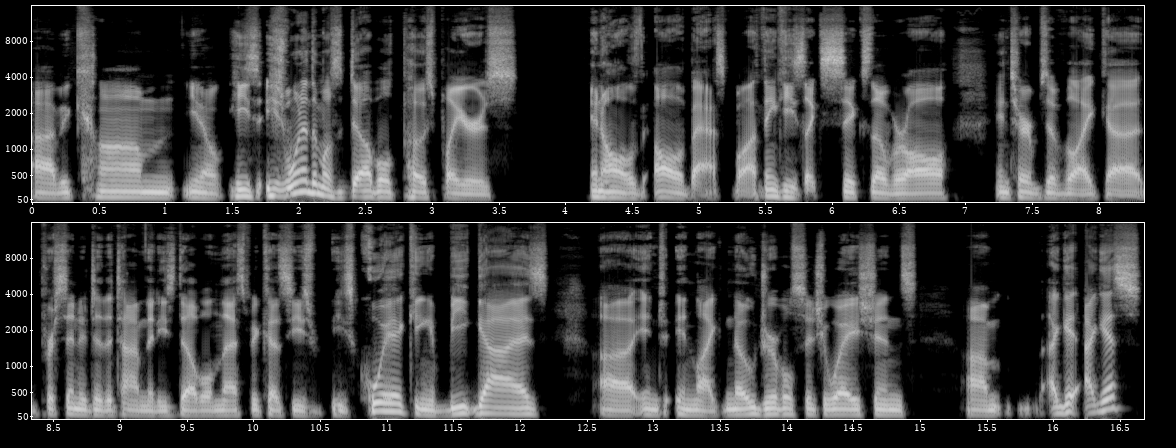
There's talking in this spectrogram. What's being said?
uh, become. You know, he's he's one of the most doubled post players in all of all of basketball. I think he's like sixth overall in terms of like uh, percentage of the time that he's doubled, and that's because he's he's quick. And he can beat guys uh, in in like no dribble situations. Um, I get. I guess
